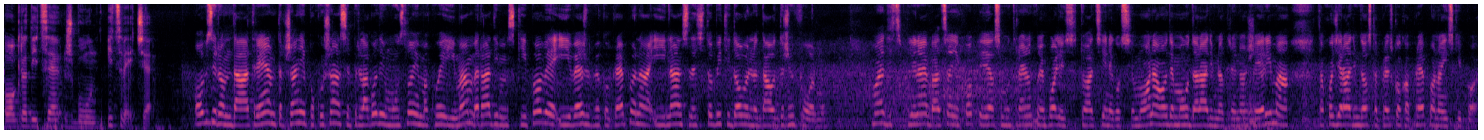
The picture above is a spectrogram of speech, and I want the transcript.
ogradice, žbun i cveće. Obzirom da treniram trčanje i pokušavam se prilagodim uslovima koje imam, radim skipove i vežbe preko prepona i nadam se da će to biti dovoljno da održim formu. Moja disciplina je bacanje kopije, ja sam u trenutnoj boljoj situaciji nego Simona. Ovde mogu da radim na trenažerima, takođe radim dosta preskoka prepona i skipove.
